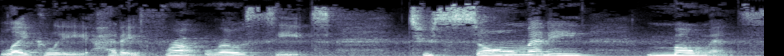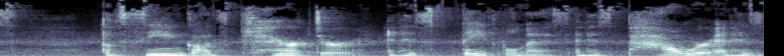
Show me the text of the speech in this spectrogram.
likely had a front row seat to so many moments of seeing God's character and his faithfulness and his power and his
